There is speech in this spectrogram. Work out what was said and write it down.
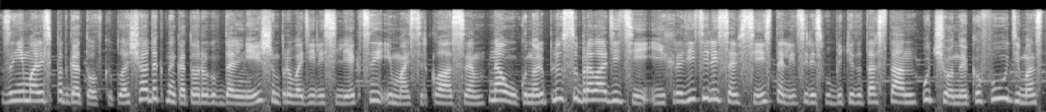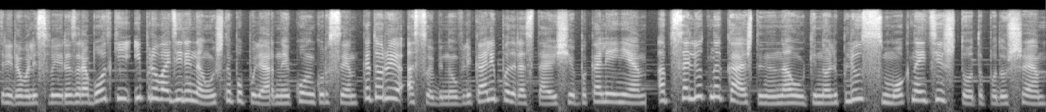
занимались подготовкой площадок, на которых в дальнейшем проводились лекции и мастер-классы. «Науку 0+,» собрала детей и их родителей со всей столицы Республики Татарстан. Ученые КФУ демонстрировали свои разработки и проводили научно-популярные конкурсы, которые особенно увлекали подрастающее поколение зрения. Абсолютно каждый на науке 0+, смог найти что-то по душе.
